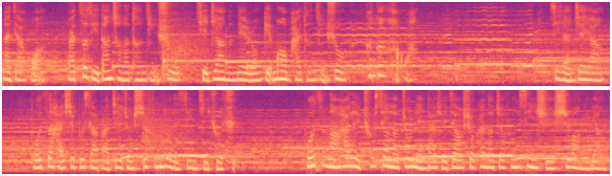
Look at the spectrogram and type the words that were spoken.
那家伙把自己当成了藤井树，写这样的内容给冒牌藤井树。刚刚好啊！既然这样，脖子还是不想把这种失风度的信寄出去。脖子脑海里出现了中年大学教授看到这封信时失望的样子。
